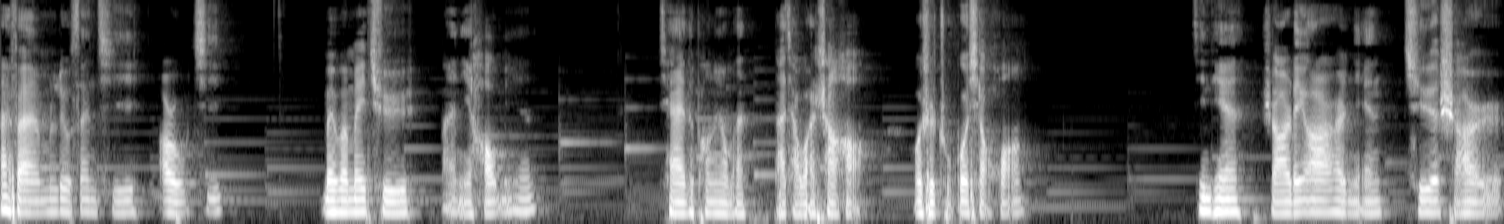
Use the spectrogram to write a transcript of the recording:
FM 六三七二五七，美文美曲伴你好眠。亲爱的朋友们，大家晚上好，我是主播小黄。今天是二零二二年七月十二日，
